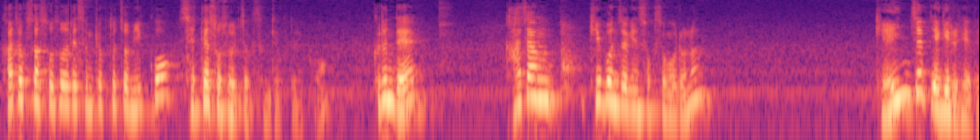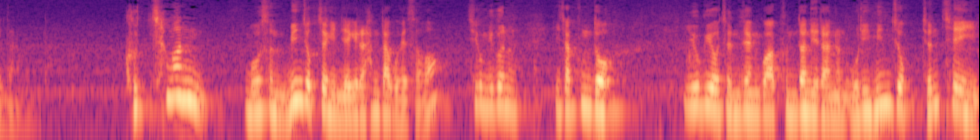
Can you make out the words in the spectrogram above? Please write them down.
가족사 소설의 성격도 좀 있고 세태 소설적 성격도 있고 그런데 가장 기본적인 속성으로는 개인적 얘기를 해야 된다는 겁니다. 거창한 무슨 민족적인 얘기를 한다고 해서 지금 이거는 이 작품도 6.25 전쟁과 분단이라는 우리 민족 전체의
